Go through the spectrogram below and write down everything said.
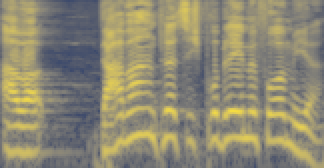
Aber da waren plötzlich Probleme vor mir.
